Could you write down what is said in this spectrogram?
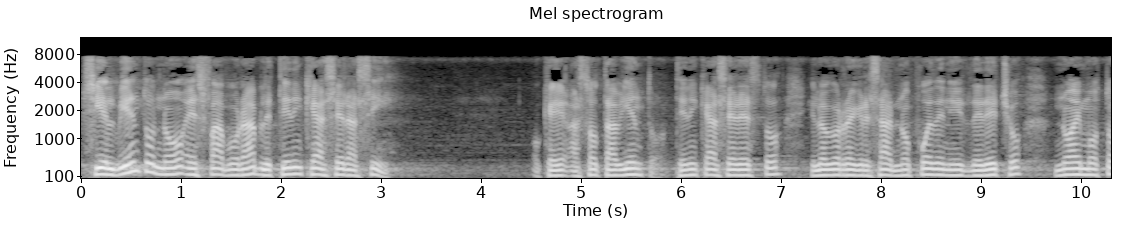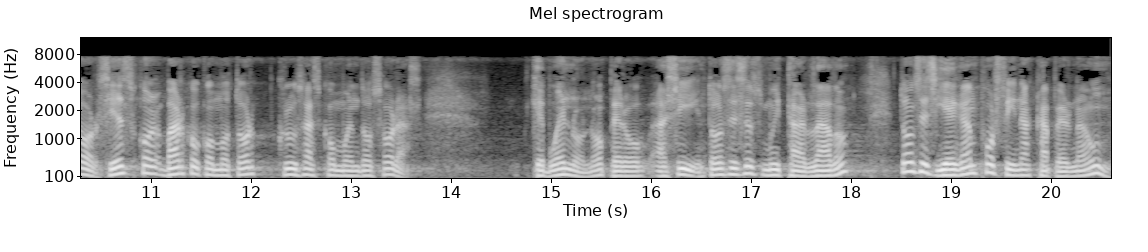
si el viento no es favorable tienen que hacer así. ¿ok? Azotamiento. Tienen que hacer esto y luego regresar. No pueden ir derecho, no hay motor. Si es barco con motor, cruzas como en dos horas. Qué bueno, ¿no? Pero así, entonces es muy tardado. Entonces llegan por fin a Capernaum.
